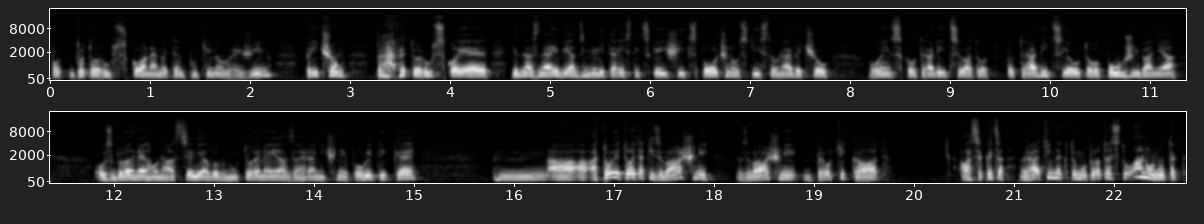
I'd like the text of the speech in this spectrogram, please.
toto Rusko a najmä ten Putinov režim. Pričom práve to Rusko je jedna z najviac militaristickejších spoločností s tou najväčšou vojenskou tradíciou a to, to tradíciou toho používania ozbrojeného násilia vo vnútornej a zahraničnej politike. Mm, a, a to, je, to je taký zvláštny, zvláštny protiklad. Ale keď sa vrátime k tomu protestu, áno, no tak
